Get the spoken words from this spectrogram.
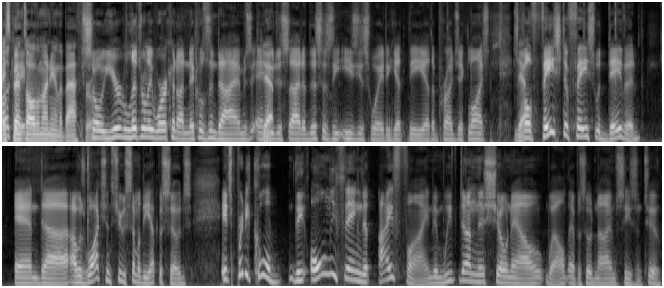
I spent all the money on the bathrobe. So you're literally working on nickels and dimes, and you decided this is the easiest way to get the uh, the project launched. It's Yeah. called Face to Face with David, and uh, I was watching through some of the episodes. It's pretty cool. The only thing that I find, and we've done this show now, well, episode nine, season two.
